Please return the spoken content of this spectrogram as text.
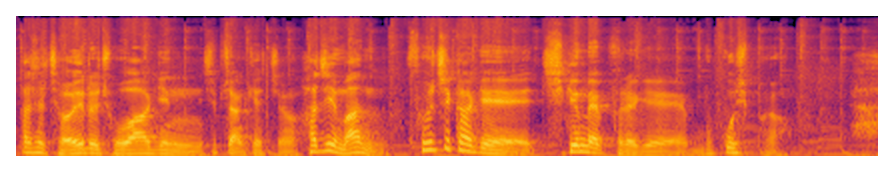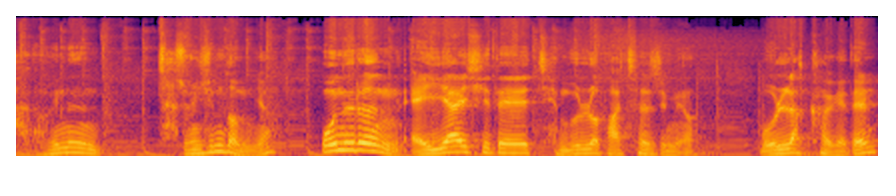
사실 저희를 좋아하긴 쉽지 않겠죠. 하지만 솔직하게 지금 애플에게 묻고 싶어요. 야, 너희는 자존심도 없냐? 오늘은 AI 시대의 재물로 받쳐지며 몰락하게 될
